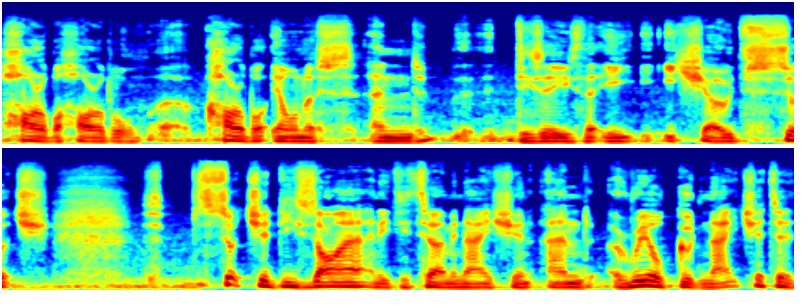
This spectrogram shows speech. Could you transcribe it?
horrible, horrible, uh, horrible illness and disease that he, he showed such such a desire and a determination and a real good nature to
